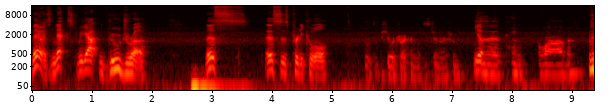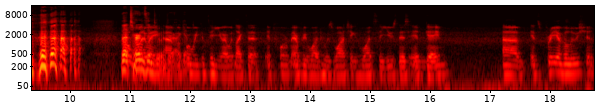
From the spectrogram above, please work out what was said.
Anyways, next we got Goodra. This this is pretty cool. The pure dragon of this generation. Yep. The pink blob. that Oh, turns the way, into a uh, dragon. Before we continue, I would like to inform everyone who's watching who wants to use this in game. Um, its pre-evolution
